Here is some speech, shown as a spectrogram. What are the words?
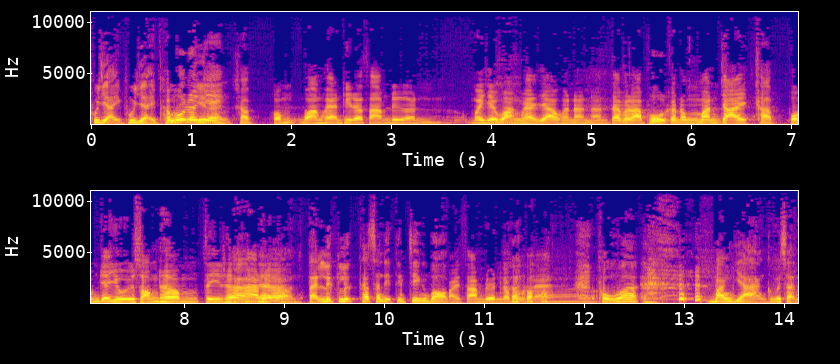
ผู้ใหญ่ผู้ใหญ่พูเขาดพูดอย่างนี้เรื่องจรินะงครับ ผมวางแผนทีละสามเดือน ไม่ใช่วางแผนยาวขนาดนั้น แต่เวลาพูดก็ต้องมั่นใจ ครับ ผมจะอยู่อีกสองเทอมสี่เทอมห้าเทแน่นออมนแต่ลึกๆ ถ้าสนิทจริง ๆ บอก ไปสามเดือนกับบุญแล้ว ผมว่าบางอย่างคุณประสัน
